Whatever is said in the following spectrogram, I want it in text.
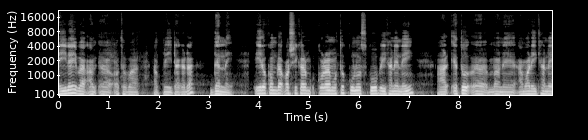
নেই নাই বা অথবা আপনি এই টাকাটা দেন নাই। এরকমটা অস্বীকার করার মতো কোনো স্কোপ এইখানে নেই। আর এত মানে আমার এইখানে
